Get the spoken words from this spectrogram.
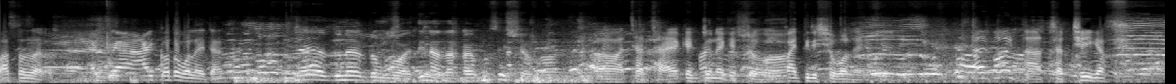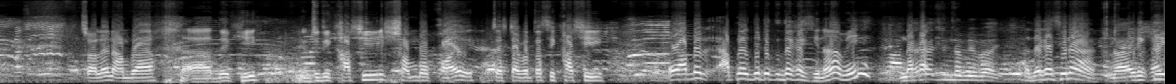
পাঁচ হাজার। কত বলে এটা? একদম কয়? তিন হাজার কয়? পঁচিশশো আচ্ছা আচ্ছা এক একজন এক একশো পঁয়ত্রিশশো বলে। আচ্ছা ঠিক আছে। চলেন আমরা দেখি। যদি খাসি সম্ভব হয় চেষ্টা করতেছি খাসি। ও আপনার আপনার দুটো তো দেখাইছি না আমি? না খা- ভাই। দেখাইছি না? এটা কি?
